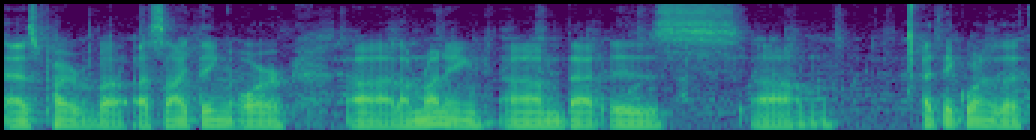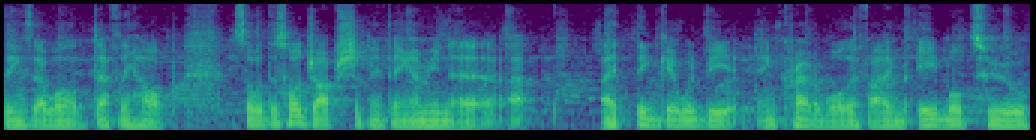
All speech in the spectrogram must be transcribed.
as part of a, a side thing or uh, that I'm running, um, that is, um, I think, one of the things that will definitely help. So with this whole drop shipping thing, I mean, uh, I think it would be incredible if I'm able to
